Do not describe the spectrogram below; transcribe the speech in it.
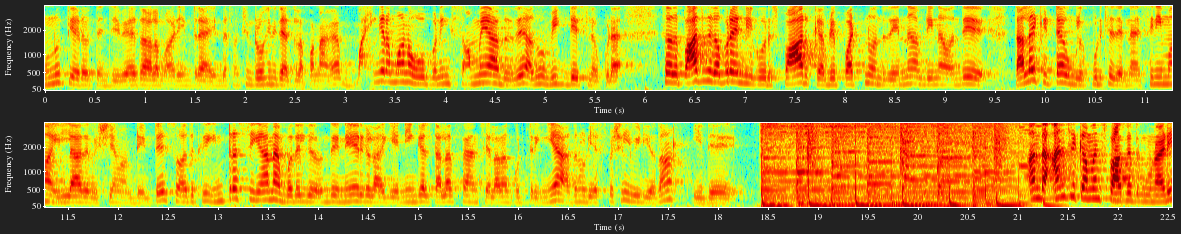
முந்நூற்றி அறுபத்தஞ்சு வேதாளம் அப்படின்ற இந்த ஃபங்க்ஷன் ரோஹிணி தேட்டரில் பண்ணாங்க. பயங்கர பயங்கரமான ஓப்பனிங் செம்மையாக இருந்தது. அதுவும் வீக் டேஸில் கூட. ஸோ அதை பார்த்ததுக்கப்புறம் எங்களுக்கு ஒரு ஸ்பார்க் அப்படியே பட்டுன்னு வந்தது. என்ன அப்படின்னா வந்து தலைக்கிட்ட உங்களுக்கு பிடிச்சது என்ன? சினிமா இல்லாத விஷயம் அப்படின்ட்டு. ஸோ அதுக்கு இன்ட்ரெஸ்டிங்கான பதில்கள் வந்து நேர்களாகிய நீங்கள் தலை ஃபேன்ஸ் எல்லாரும் கொடுத்துருக்கீங்க. அதனுடைய ஸ்பெஷல் வீடியோ தான் இது. அந்த அஞ்சு கமெண்ட்ஸ் பார்க்கறதுக்கு முன்னாடி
